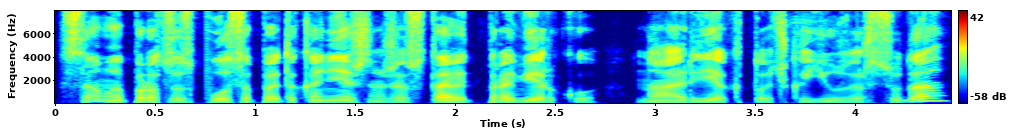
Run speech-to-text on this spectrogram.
Самый простой способ – это, конечно же, вставить проверку на rec.user сюда,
